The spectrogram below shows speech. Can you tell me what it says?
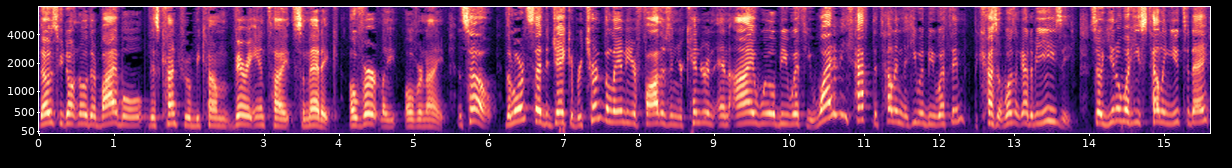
those who don't know their Bible, this country will become very anti-Semitic overtly overnight. And so, the Lord said to Jacob, return to the land of your fathers and your kindred, and I will be with you. Why did he have to tell him that he would be with him? Because it wasn't going to be easy. So you know what he's telling you today?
